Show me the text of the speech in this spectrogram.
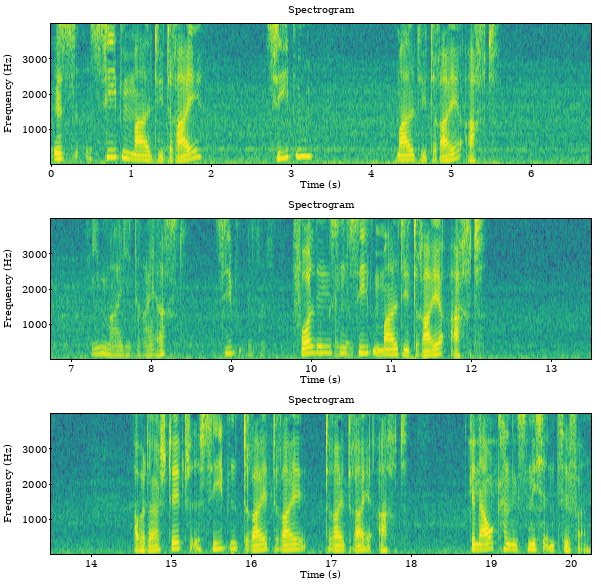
ist 7 mal die 3. 7 mal die 3, 8. 7 mal die 3, Was? 8. 7, Ist das? vorlesen Also- 7 mal die 3, 8. Aber da steht 733338. Genau kann ich es nicht entziffern.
